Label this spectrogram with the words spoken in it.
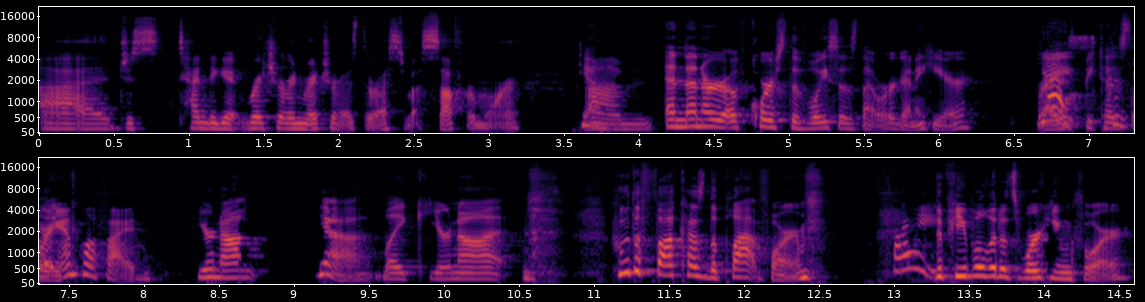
uh just tend to get richer and richer as the rest of us suffer more. Yeah. Um and then are of course the voices that we're going to hear right yes, because they're like amplified. you're not Yeah, like you're not who the fuck has the platform? Right. The people that it's working for.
